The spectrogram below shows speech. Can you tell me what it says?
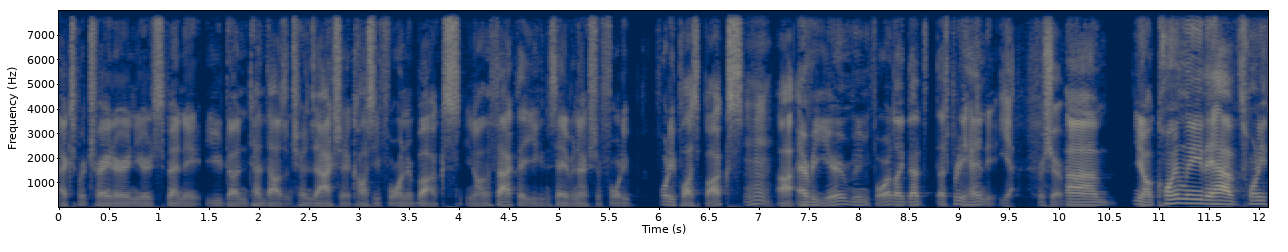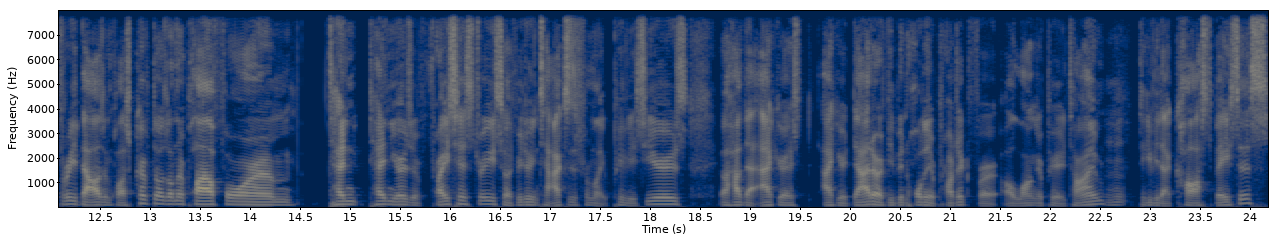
expert trader and you're spending you've done ten thousand transactions, it costs you four hundred bucks. You know the fact that you can save an extra 40, 40 plus bucks uh, every year moving forward, like that's that's pretty handy. Yeah, for sure. Um, you know, Koinly they have twenty three thousand plus cryptos on their platform. 10, 10 years of price history. So if you're doing taxes from like previous years, you'll have that accurate accurate data. Or if you've been holding a project for a longer period of time to give you that cost basis.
